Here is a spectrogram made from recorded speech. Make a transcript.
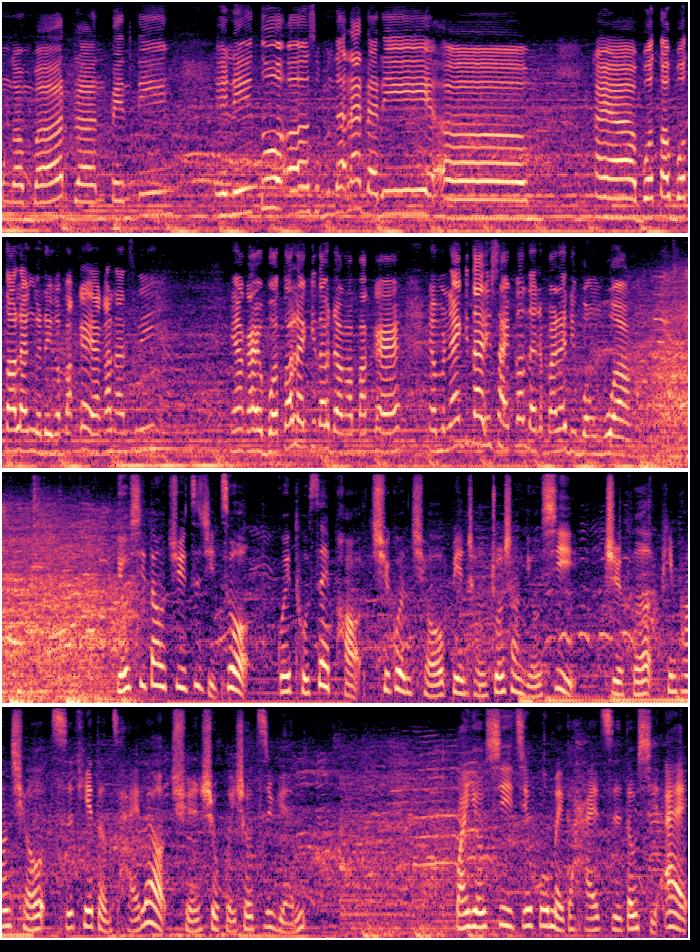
menggambar dan painting. Ini itu sebenarnya dari kayak botol-botol yang gede nggak pakai ya kan asli. Yang kayak botol yang kita udah nggak pakai. Yang mending kita recycle daripada dibuang-buang. 游戏道具自己做，龟兔赛跑、曲棍球变成桌上游戏，纸盒、乒乓球、磁铁等材料全是回收资源。玩游戏几乎每个孩子都喜爱，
